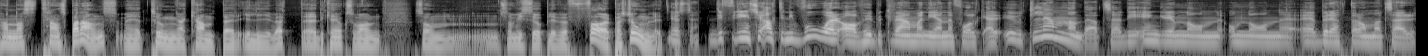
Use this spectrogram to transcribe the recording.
Hannas transparens med tunga kamper i livet, eh, det kan ju också vara en, som, som vissa upplever för personligt. Just det. Det finns ju alltid nivåer av hur bekväm man är när folk är utlämnande. Att så här, det är en grej om någon, om någon eh, berättar om att så här,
